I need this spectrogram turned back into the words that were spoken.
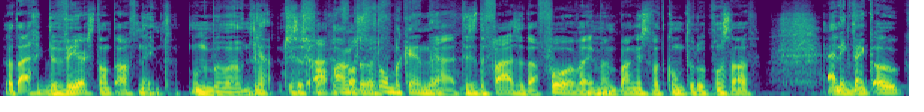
dat eigenlijk de weerstand afneemt onder bewoners. Ja, dus het is angst voor onbekende. Ja, het is de fase daarvoor waarin men bang is wat komt er op ons af. En ik denk ook,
